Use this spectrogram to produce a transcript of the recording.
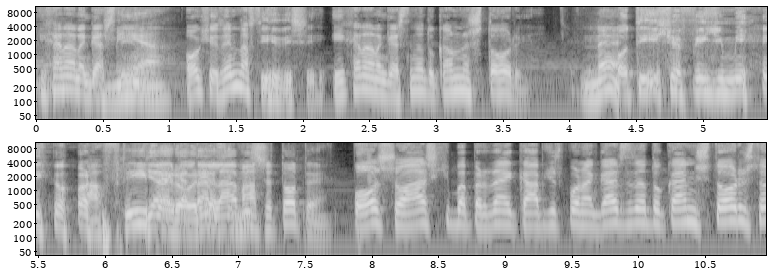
Είχαν αναγκαστεί. Μία. Όχι, δεν είναι αυτή η είδηση. Είχαν αναγκαστεί να το κάνουν story. Ναι. Ότι είχε φύγει μία η ώρα. Αυτή η Για να υπερορία καταλάβεις θυμάσαι τότε. Πόσο άσχημα περνάει κάποιος που αναγκάζεται να το κάνει story στο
